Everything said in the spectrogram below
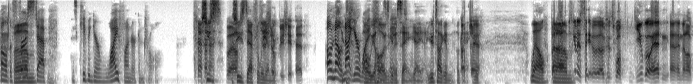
Well, the first Um, step is keeping your wife under control. She's Well, she's definitely sure she'll appreciate that. Oh no, not your wife. oh, oh, I was going to say, yeah, yeah. You're talking. Okay. yeah. Well, But uh, I um, was going to say, uh, well, you go ahead and, and then I'll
